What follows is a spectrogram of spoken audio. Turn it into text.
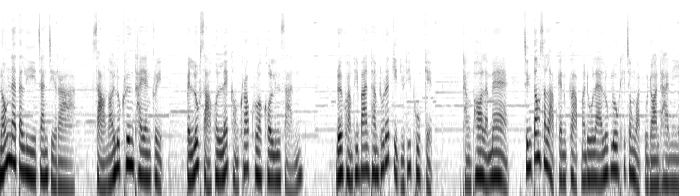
น้องนาตาลีจันจิรา สาวน้อยลูกครึ่งไทยอังกฤษ เป็นลูกสาวคนเล็กของครอบครัวโคลินสันด้วยความที่บ้านทำธุรกิจอยู่ที่ภูเก็ต ทั้งพ่อและแม่จึงต้องสลับกันกลับมาดูแลลูกๆที่จังหวัดอุดรธานี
